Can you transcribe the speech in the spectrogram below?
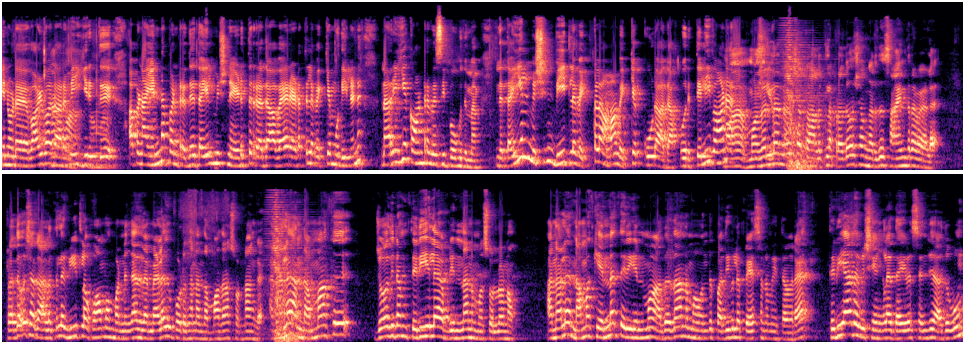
என்னோட வாழ்வாதாரமே ஆமா, இருக்கு. அப்ப நான் என்ன பண்றது? தையல் மிஷினை எடுத்துடுறதா? வேற இடத்துல வைக்க முடியலன்னு நிறைய கான்ட்ரவர்சி போகுது மேம் இந்த தையல் மிஷின் வீட்ல வைக்கலாமா? வைக்க கூடாதா ஒரு தெளிவான முதல்ல நினச்ச காலத்தில் பிரதோஷங்கிறது சாயந்தர வேலை. பிரதோஷ காலத்தில் வீட்டில் ஹோமம் பண்ணுங்க அதில் மிளகு போடுங்கன்னு அந்த அம்மா தான் சொன்னாங்க. அதனால் அந்த அம்மாவுக்கு ஜோதிடம் தெரியல அப்படின்னு தான் நம்ம சொல்லணும். அதனால் நமக்கு என்ன தெரியணுமோ அதை தான் நம்ம வந்து பதிவில் பேசணுமே தவிர தெரியாத விஷயங்களை தயவு செஞ்சு அதுவும்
